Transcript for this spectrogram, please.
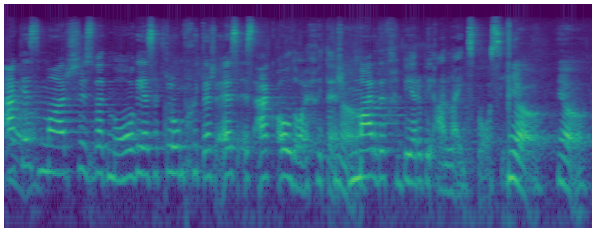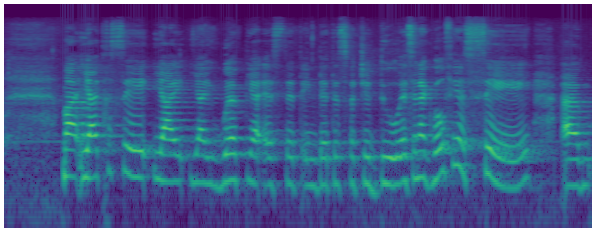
Ek ja. is maar soos wat ma wees 'n klomp goeters is, is ek al daai goeters, ja. maar dit gebeur op die aanlyn spasie. Ja, ja. Maar jy het gesê jy jy hoop jy is dit en dit is wat jou doel is en ek wil vir jou sê, ehm um,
